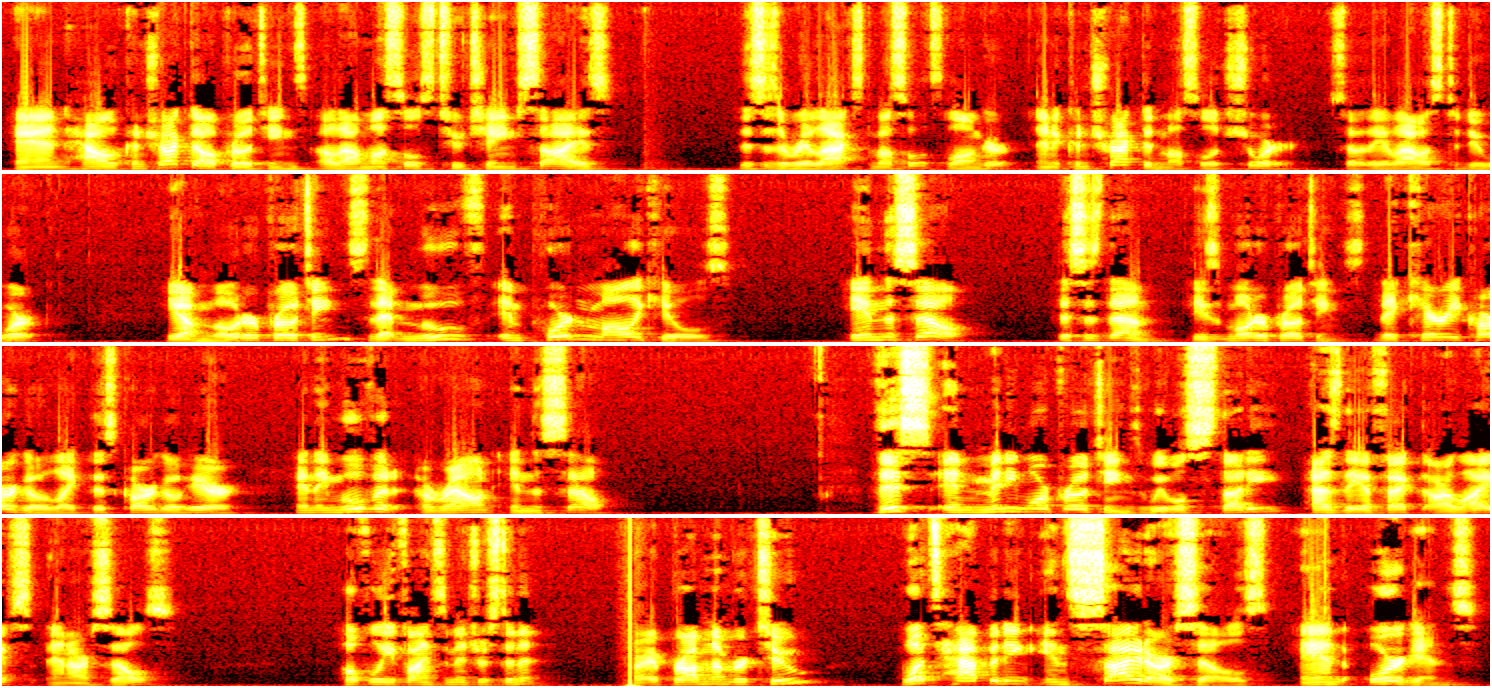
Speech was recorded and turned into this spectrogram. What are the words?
and how contractile proteins allow muscles to change size. This is a relaxed muscle, it's longer, and a contracted muscle, it's shorter. So they allow us to do work. You have motor proteins that move important molecules in the cell. This is them, these motor proteins. They carry cargo like this cargo here, and they move it around in the cell. This and many more proteins we will study as they affect our lives and our cells. Hopefully, you find some interest in it. All right, problem number two what's happening inside our cells and organs?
